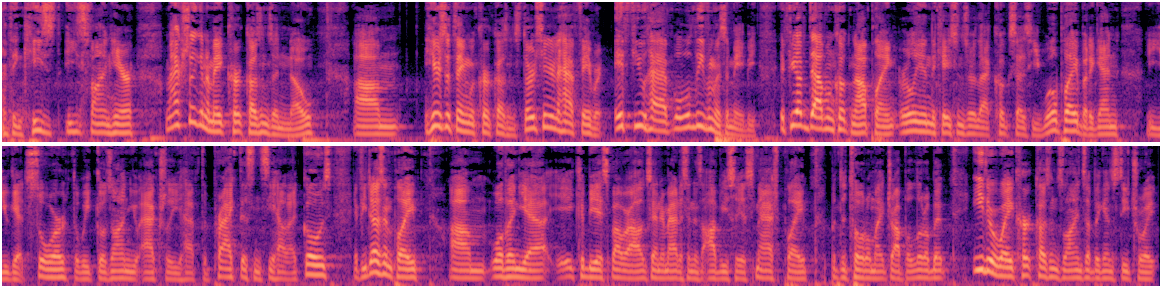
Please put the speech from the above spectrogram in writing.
I think he's he's fine here. I'm actually going to make Kirk Cousins a no. Um, here's the thing with Kirk Cousins 13 and a half favorite. If you have, well, we'll leave him as a maybe. If you have Dalvin Cook not playing, early indications are that Cook says he will play, but again, you get sore. The week goes on, you actually have to practice and see how that goes. If he doesn't play, um, well, then yeah, it could be a spot where Alexander Mattison is obviously a smash play, but the total might drop a little bit. Either way, Kirk Cousins lines up against Detroit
